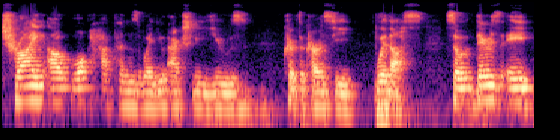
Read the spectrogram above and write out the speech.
trying out what happens when you actually use cryptocurrency with us. So there is a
